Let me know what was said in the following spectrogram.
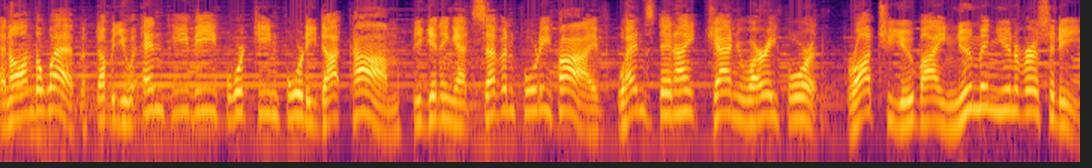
and on the web, WNPV1440.com, beginning at 745 Wednesday night, January 4th. Brought to you by Neumann University,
